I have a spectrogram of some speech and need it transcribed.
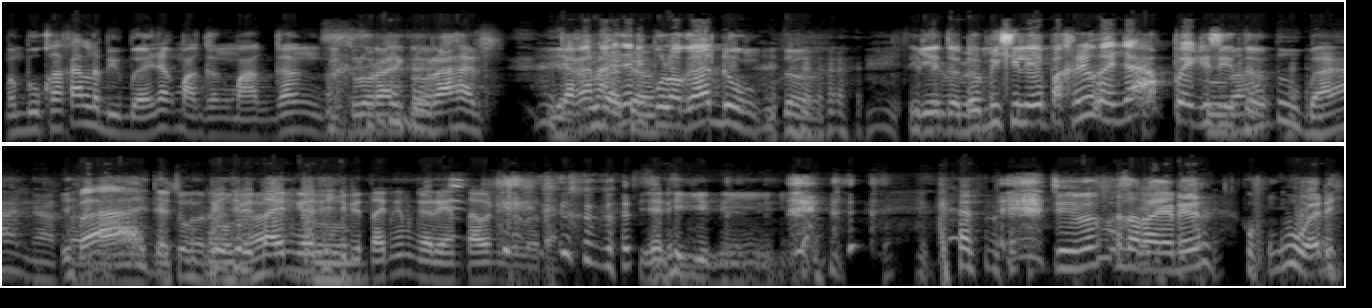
membukakan lebih banyak magang-magang di kelurahan-kelurahan. Iya, Jangan hanya di. Pulau Gadung. Betul. gitu. Domisili Pak Rio nggak nyampe ke situ. Kelurahan tuh banyak. kan. Banyak. Tapi ceritain gak sih ceritain kan gak ada yang tahu nih kelurahan jadi gini kan Cuma pas orang yang denger, gue nih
